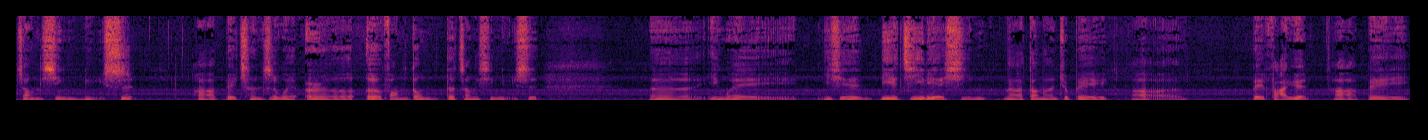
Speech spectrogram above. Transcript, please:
张姓女士啊，被称之为“二二房东”的张姓女士，呃，因为一些劣迹劣行，那当然就被啊被法院啊被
